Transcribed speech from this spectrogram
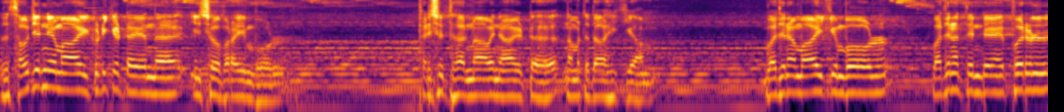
അത് സൗജന്യമായി കുടിക്കട്ടെ എന്ന് ഈശോ പറയുമ്പോൾ പരിശുദ്ധാത്മാവിനായിട്ട് നമുക്ക് ദാഹിക്കാം. വചനം വായിക്കുമ്പോൾ വചനത്തിന്റെ പൊരുൾ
